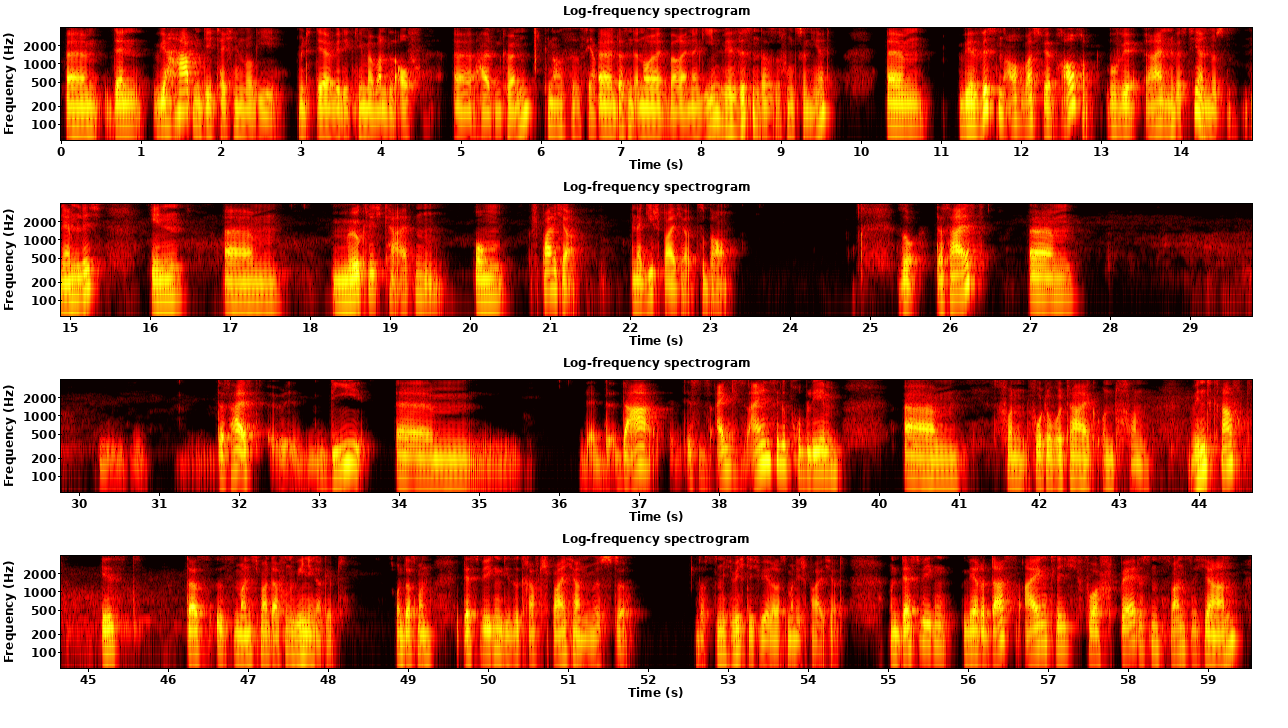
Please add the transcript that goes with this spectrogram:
Ähm, denn wir haben die Technologie, mit der wir den Klimawandel aufhalten äh, können. Genau, das ist es, ja. Äh, das sind erneuerbare Energien. Wir wissen, dass es funktioniert. Ähm, wir wissen auch, was wir brauchen, wo wir rein investieren müssten. Nämlich in ähm, Möglichkeiten, um Speicher, Energiespeicher zu bauen. So, das heißt, ähm, das heißt, die ähm, da ist es eigentlich das einzige Problem ähm, von Photovoltaik und von Windkraft ist, dass es manchmal davon weniger gibt und dass man deswegen diese Kraft speichern müsste. Und das ziemlich wichtig wäre, dass man die speichert. Und deswegen wäre das eigentlich vor spätestens 20 Jahren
